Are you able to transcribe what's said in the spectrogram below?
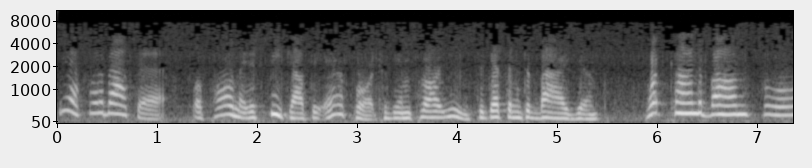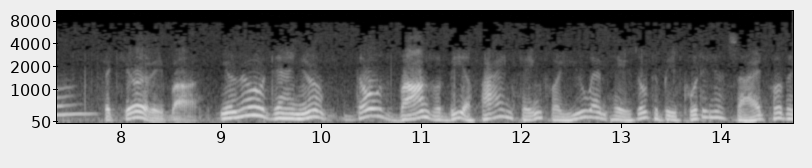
Yes, what about that? well, Paul made a speech out the airport to the employees to get them to buy uh, what kind of bonds for? Security bonds. You know, Daniel, those bonds would be a fine thing for you and Hazel to be putting aside for the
